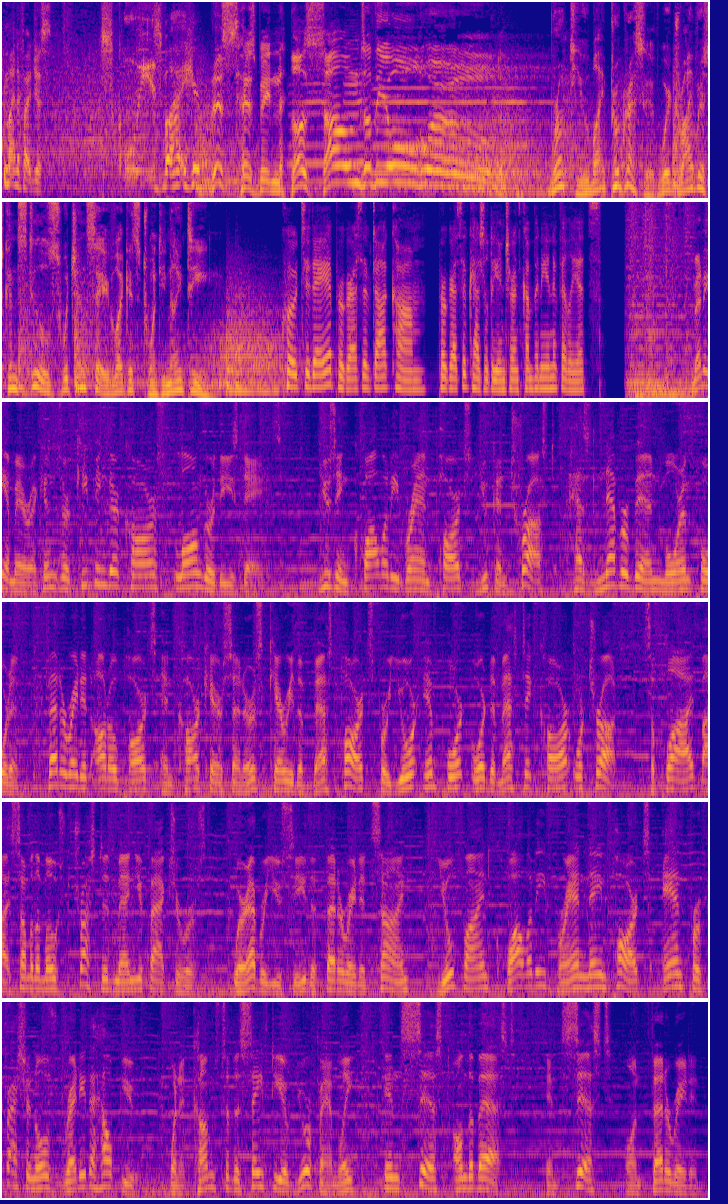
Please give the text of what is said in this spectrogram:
You mind if I just squeeze by here? This has been The Sounds of the Old World. Brought to you by Progressive, where drivers can still switch and save like it's 2019. Quote today at progressive.com. Progressive Casualty Insurance Company and Affiliates. Many Americans are keeping their cars longer these days. Using quality brand parts you can trust has never been more important. Federated Auto Parts and Car Care Centers carry the best parts for your import or domestic car or truck, supplied by some of the most trusted manufacturers. Wherever you see the Federated sign, you'll find quality brand name parts and professionals ready to help you. When it comes to the safety of your family, insist on the best. Insist on Federated.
